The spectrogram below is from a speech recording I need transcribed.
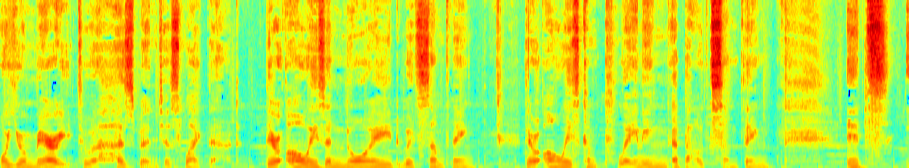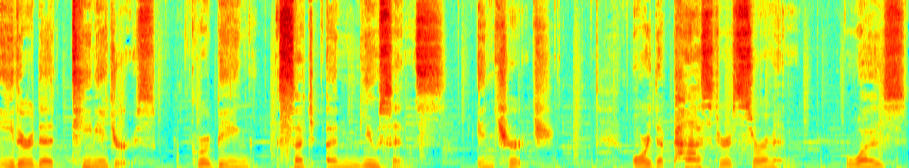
or you're married to a husband just like that. They're always annoyed with something, they're always complaining about something. It's either the teenagers who are being such a nuisance in church, or the pastor's sermon was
